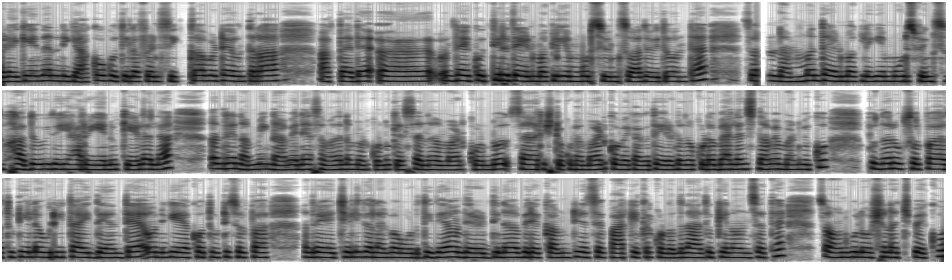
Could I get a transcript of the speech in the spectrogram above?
ಬೆಳಗ್ಗೆಯಿಂದ ನನಗೆ ಯಾಕೋ ಗೊತ್ತಿಲ್ಲ ಫ್ರೆಂಡ್ಸ್ ಸಿಕ್ಕಾಪಟ್ಟೆ ಒಂಥರ ಆಗ್ತಾಯಿದೆ ಅಂದರೆ ಗೊತ್ತಿರುತ್ತೆ ಹೆಣ್ಮಕ್ಳಿಗೆ ಮೂಡ್ ಸ್ವಿಂಗ್ಸು ಅದು ಇದು ಅಂತ. ಸೊ ನಮ್ಮಂಥ ಹೆಣ್ಮಕ್ಳಿಗೆ ಮೂಡ್ ಸ್ವಿಂಗ್ಸು ಅದು ಇದು ಯಾರು ಏನು ಕೇಳಲ್ಲ. ಅಂದರೆ ನಮಗೆ ನಾವೇ ಸಮಾಧಾನ ಮಾಡಿಕೊಂಡು ಕೆಲಸನ ಮಾಡಿಕೊಂಡು ಸಾರಿಷ್ಟು ಕೂಡ ಮಾಡ್ಕೋಬೇಕಾಗುತ್ತೆ. ಎರಡನ್ನೂ ಕೂಡ ಬ್ಯಾಲೆನ್ಸ್ ನಾವೇ ಮಾಡಬೇಕು. ಪುನರ್ ಸ್ವಲ್ಪ ತುಟಿಯೆಲ್ಲ ಉರಿತಾ ಇದ್ದೆ ಅಂತೆ. ಅವನಿಗೆ ಯಾಕೋ ತುಟಿ ಸ್ವಲ್ಪ, ಅಂದರೆ ಚಳಿಗಾಲ ಅಲ್ವಾ ಒಡೆದಿದೆ, ಒಂದೆರಡು ದಿನ ಬೇರೆ ಕಂಟಿನ್ಯೂಸ್ ಆಗಿ ಪಾರ್ಕಿಗೆ ಕರ್ಕೊಂಡು ಹೋದ್ನಲ್ಲ, ಅದಕ್ಕೇನೋ ಅನಿಸುತ್ತೆ. ಸೊ ಅವನಿಗೂ ಲೋಷನ್ ಹಚ್ಚಬೇಕು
